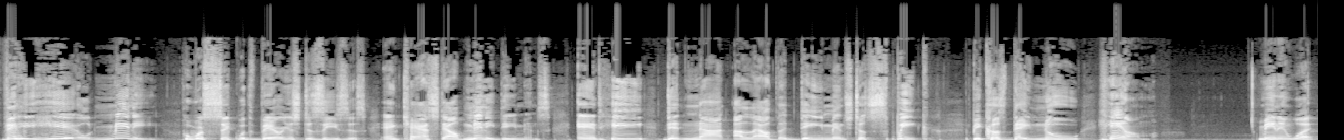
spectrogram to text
Then he healed many who were sick with various diseases and cast out many demons. And he did not allow the demons to speak because they knew him. Meaning what?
